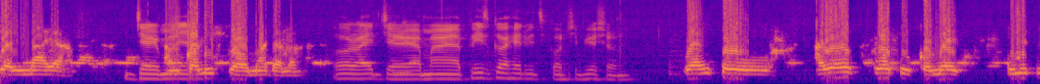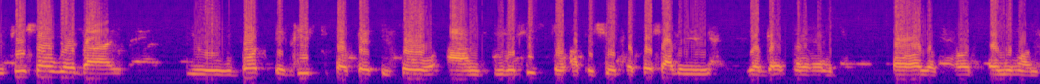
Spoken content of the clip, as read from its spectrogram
Jeremiah. Jeremiah. I'm calling from Madalla. all right jeremiah please go ahead with your contribution Well, so I just want to comment in a situation whereby you bought a gift for 30 so and you refuse to appreciate, especially your girlfriend or your spouse, anyone.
